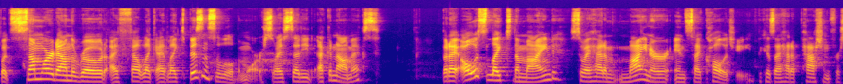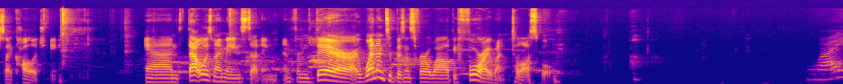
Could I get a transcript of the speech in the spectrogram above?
But somewhere down the road, I felt like I liked business a little bit more. So I studied economics. But I always liked the mind. So I had a minor in psychology because I had a passion for psychology. And that was my main studying. And from there, I went into business for a while before I went to law school. Why?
